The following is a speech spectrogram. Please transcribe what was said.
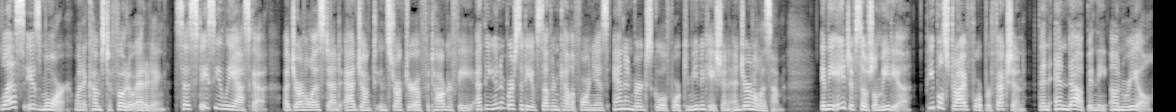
Less is more when it comes to photo editing, says Stacy Liaska, a journalist and adjunct instructor of photography at the University of Southern California's Annenberg School for Communication and Journalism. In the age of social media, people strive for perfection, then end up in the unreal.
